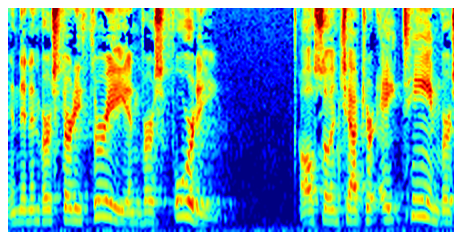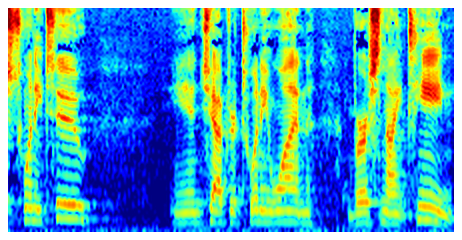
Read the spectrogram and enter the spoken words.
and then in verse 33 and verse 40. Also in chapter 18, verse 22, and chapter 21, verse 19.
